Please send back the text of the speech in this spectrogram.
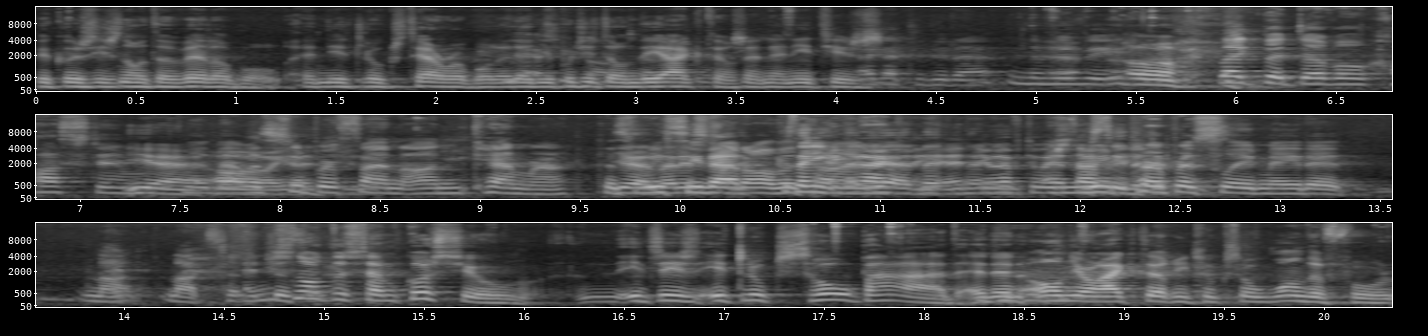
because he's not available and it looks terrible, and then you put it on the actors, and then it is I got to do that in the uh, movie. Oh. Like the double costume. Yeah, That oh, was oh, yeah, super fun on camera because Yeah, we that see that fun. all the time. can- yeah, Exactly, then- and then you have to and we purposely made it not not so. And it's not the same costume. It is. It looks so bad, and then on your actor, it looks so wonderful.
